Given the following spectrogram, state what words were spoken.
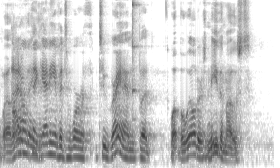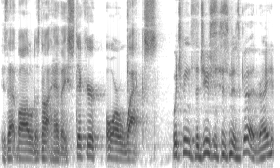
Well, I don't think any of it's worth two grand, but what bewilders me the most is that bottle does not have a sticker or wax. which means the juice isn't as good, right?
